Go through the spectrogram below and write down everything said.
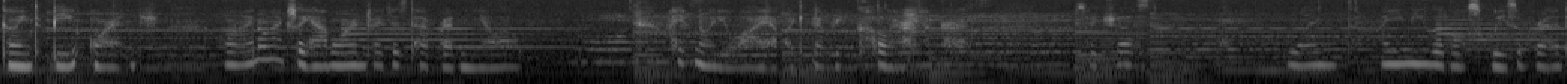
going to be orange. Uh, I don't actually have orange, I just have red and yellow. I have no idea why I have like every color on earth. So just one tiny little squeeze of red.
